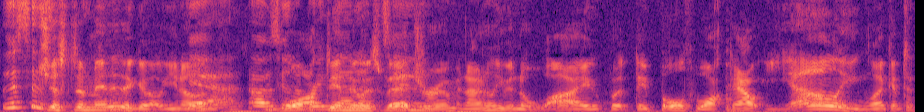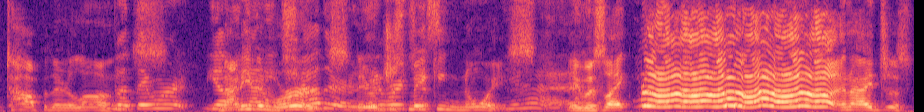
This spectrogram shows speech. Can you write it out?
This is just a minute ago, you know, Yeah, I was walked into his too. bedroom, and I don't even know why, but they both walked out yelling like at the top of their lungs. but they weren't yelling Not even each words. other. They, were just making noise. Yeah. It was like, and I just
